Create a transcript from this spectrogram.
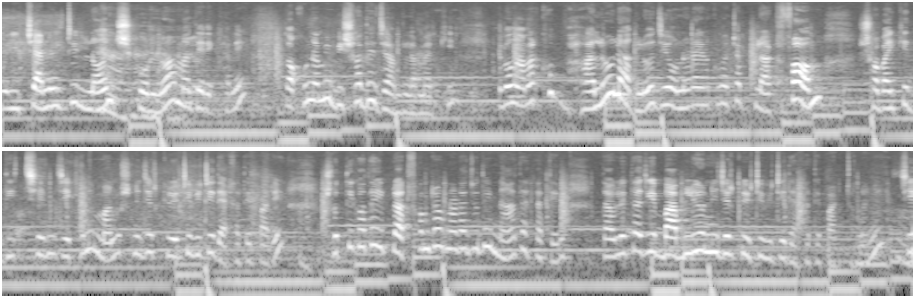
ওই চ্যানেলটি লঞ্চ করল আমাদের এখানে। তখন আমি বিশদে জানলাম আর কি। এবং আমার খুব ভালো লাগল যে ওনারা এরকম একটা প্ল্যাটফর্ম সবাইকে দিচ্ছেন যেখানে মানুষ নিজের ক্রিয়েটিভিটি দেখাতে পারে সত্যি কথা এই প্ল্যাটফর্মটা ওনারা যদি না দেখাতেন তাহলে তো আজকে বাবলিও নিজের ক্রিয়েটিভিটি দেখাতে পারতো না না? যে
